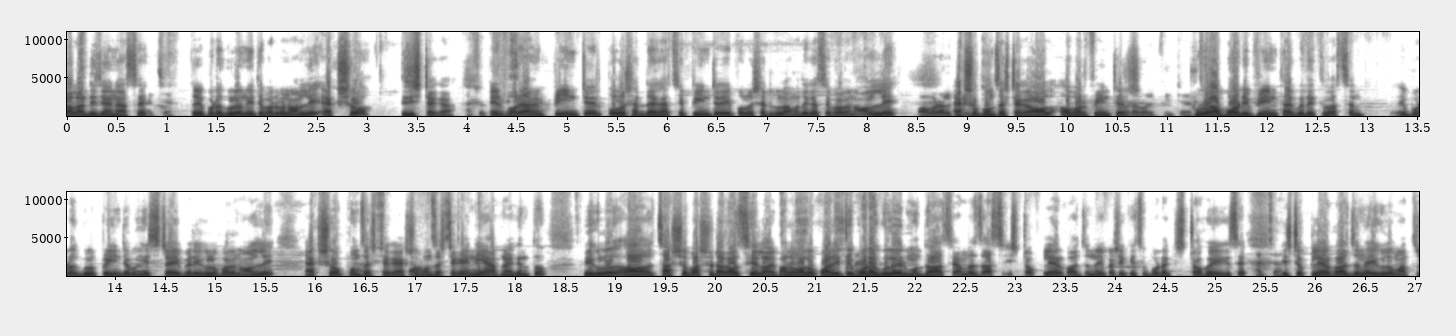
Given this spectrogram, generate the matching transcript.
কালার ডিজাইন আছে। আচ্ছা। তো এই প্রোডাক্টগুলো নিতে পারবেন অনলি একশো তিরিশ টাকা। এরপরে আমি প্রিন্টের পোলো শার্ট দেখাচ্ছি। প্রিন্টের এই পোলো শার্টগুলো আমাদের কাছে পাবেন অনলি একশো পঞ্চাশ টাকা। অল ওভার প্রিন্টের আচ্ছা। পুরো বডি প্রিন্ট থাকবে দেখতে পাচ্ছেন? এই প্রোডাক্টগুলো প্রিন্ট এবং স্ট্রাইপের এগুলো পাবেন অনলি একশো পঞ্চাশ টাকা। একশো পঞ্চাশ টাকায় নিয়ে আপনার কিন্তু এগুলো চারশো পাঁচশো টাকাও সেল হয়। ভালো ভালো 400, কোয়ালিটি 500 প্রোডাক্টগুলো এর মধ্যে আছে। আমরা জাস্ট স্টক ক্লিয়ার করার জন্য। এই পাশে কিছু প্রোডাক্ট স্টক হয়ে গেছে। আচ্ছা। স্টক ক্লিয়ার করার জন্য এগুলো মাত্র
